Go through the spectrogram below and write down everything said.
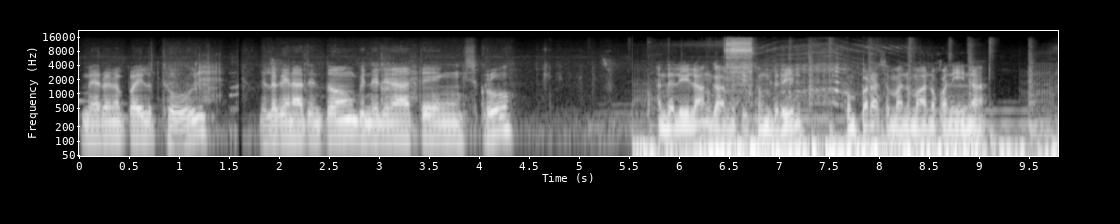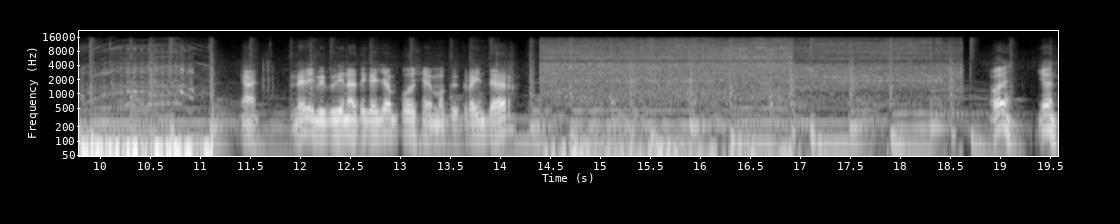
meron ng pilot hole, lalagay natin tong binili nating screw. Ang dali lang gamit itong drill kumpara sa mano-mano kanina. Yan. And then, ibibigay natin kay Jump po siya yung mag-grinder. Okay, yan.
